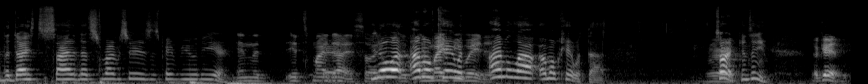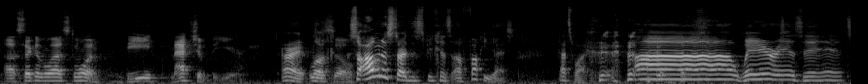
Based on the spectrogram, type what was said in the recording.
the dice decided that Survivor Series is pay per view of the year. And the it's my dice. So You know what? It, I'm it okay with. weighted. I'm allowed. I'm okay with that. All Sorry, right. continue. Okay, uh, second to last one, the match of the year. All right, look. So, So- I'm gonna start this because uh, fuck you guys. That's why. uh, where is it?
